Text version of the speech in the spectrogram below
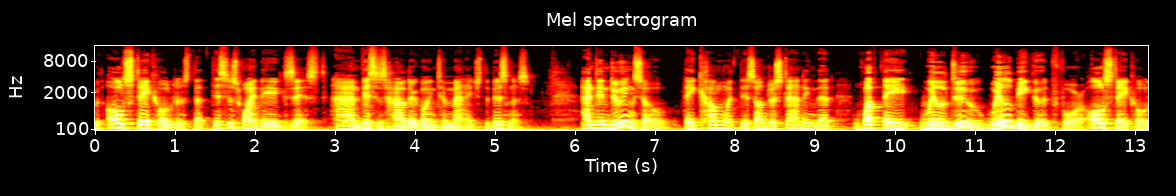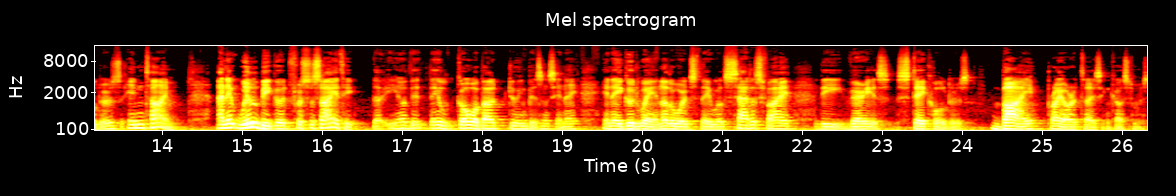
with all stakeholders that this is why they exist and this is how they're going to manage the business. And in doing so, they come with this understanding that what they will do will be good for all stakeholders in time and it will be good for society. You know, they'll go about doing business in a in a good way. In other words, they will satisfy the various stakeholders by prioritizing customers.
